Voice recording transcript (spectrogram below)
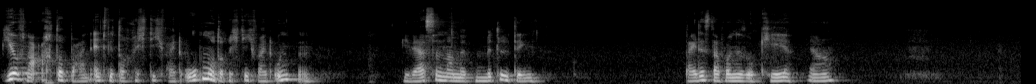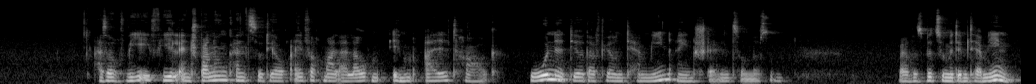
wie auf einer Achterbahn. Entweder richtig weit oben oder richtig weit unten. Wie wäre es denn mal mit dem Mittelding? Beides davon ist okay, ja. Also auch wie viel Entspannung kannst du dir auch einfach mal erlauben im Alltag, ohne dir dafür einen Termin einstellen zu müssen. Weil was willst du mit dem Termin?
